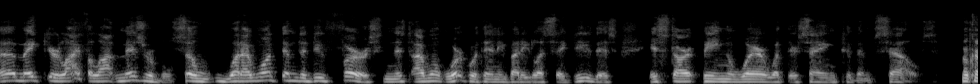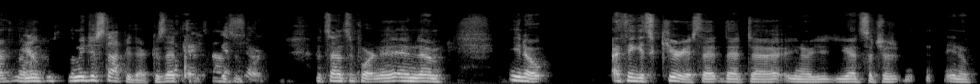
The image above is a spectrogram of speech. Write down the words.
uh, make your life a lot miserable. So, what I want them to do first, and this I won't work with anybody unless they do this, is start being aware what they're saying to themselves. Okay, let now, me just, let me just stop you there because that, okay. that sounds yes, important. Sir. It sounds important, and um, you know, I think it's curious that that uh, you know you, you had such a you know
